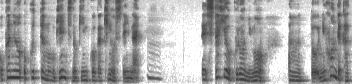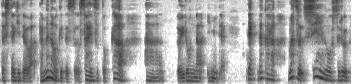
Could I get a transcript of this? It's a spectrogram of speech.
お金を送っても現地の銀行が機能していない。うんで下着を送ろうにもうんと日本で買った下着ではダメなわけですよサイズとかあといろんな意味で。でだからまず支援をする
